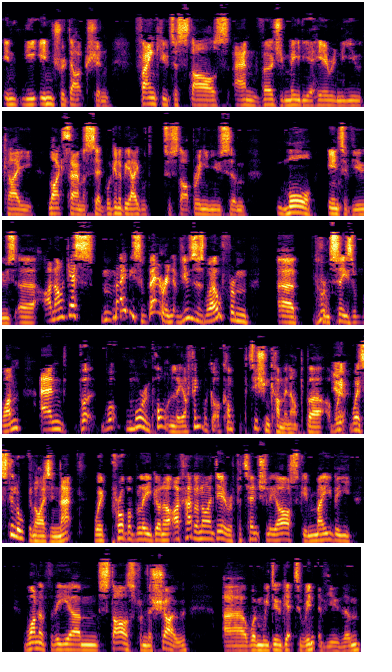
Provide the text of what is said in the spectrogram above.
in the introduction, thank you to Starz and Virgin Media here in the UK. Like Sam has said, we're going to be able to start bringing you some more interviews, uh, and I guess maybe some better interviews as well from uh, from season one. And but what more importantly, I think we've got a competition coming up, but Yeah. we're, we're still organising that. We're probably gonna. I've had an idea of potentially asking maybe one of the um, stars from the show uh, when we do get to interview them.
